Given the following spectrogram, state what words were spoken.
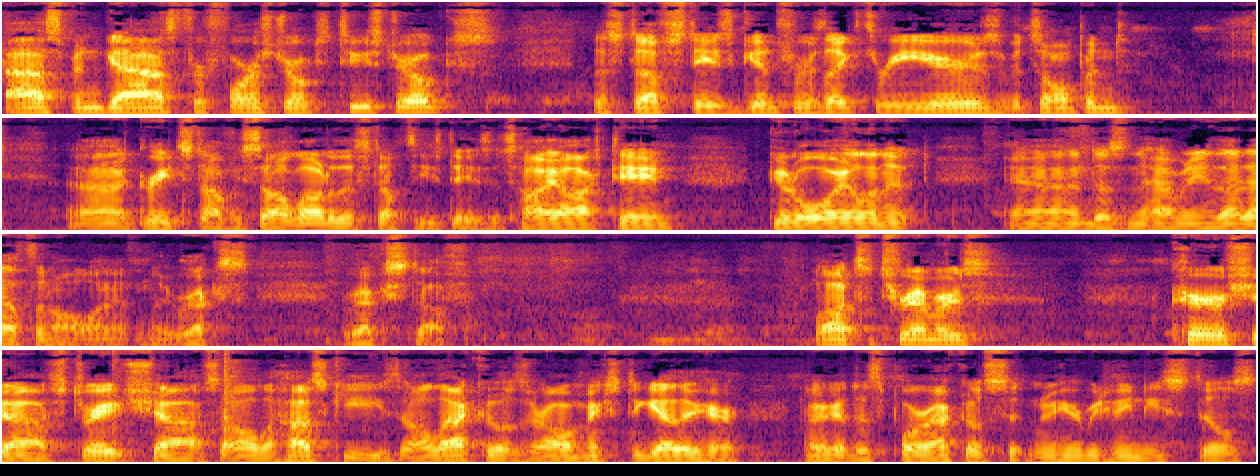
Aspen gas for four strokes, two strokes. This stuff stays good for like three years if it's opened. Uh, great stuff. We sell a lot of this stuff these days. It's high octane, good oil in it, and doesn't have any of that ethanol in it, like Rex, Rex stuff. Lots of trimmers, curve shafts, straight shafts, all the Huskies, all Echoes, they're all mixed together here. Look at this poor Echo sitting here between these Stihls.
